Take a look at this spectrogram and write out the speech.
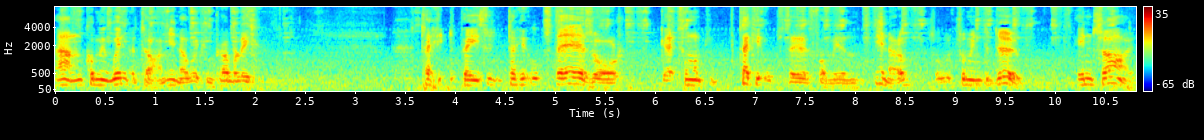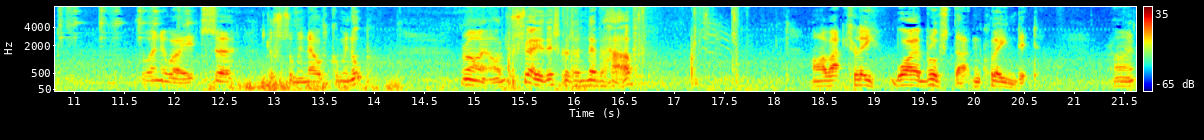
And coming winter time, you know, we can probably take it to pieces and take it upstairs or get someone to take it upstairs for me and, you know, so it's something to do inside. So anyway, it's uh, just something else coming up. Right, I'll just show you this because I never have. I've actually wire brushed that and cleaned it. Right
